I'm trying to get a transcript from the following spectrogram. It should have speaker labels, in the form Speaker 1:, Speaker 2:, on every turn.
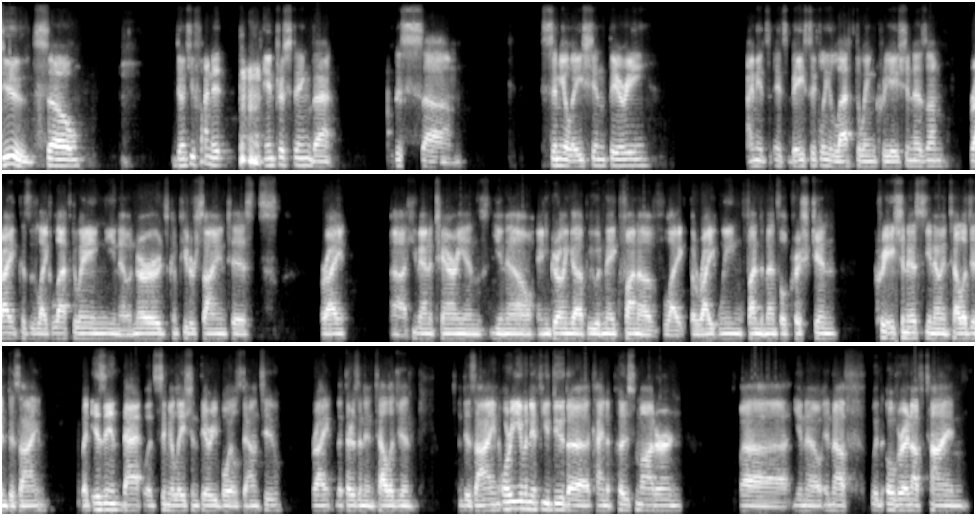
Speaker 1: Dude, so don't you find it interesting that this um, simulation theory? I mean, it's it's basically left wing creationism, right? Because it's like left wing, you know, nerds, computer scientists, right? Uh, humanitarians, you know, and growing up, we would make fun of like the right wing fundamental Christian creationists, you know, intelligent design. But isn't that what simulation theory boils down to, right? That there's an intelligent design, or even if you do the kind of postmodern, uh, you know, enough with over enough time,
